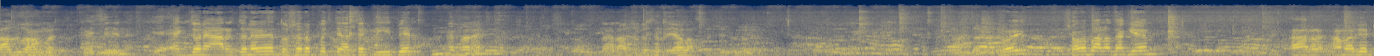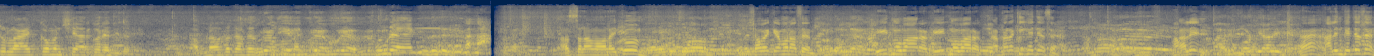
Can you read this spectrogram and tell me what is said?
রাজু আহমেদ। না? একজনে আরেকজনের দোষারোপ করতে আছে টিপের ব্যাপারে। না রাজু কাছে রিয়াল আছে ওই সবাই ভালো থাকেন। আর আমাকে একটু লাইক কমেন্ট শেয়ার করে দিবেন। আপনাদের কাছে পুরো এক আসসালামু আলাইকুম। সবাই কেমন আছেন? ঈদ মুবারক, ঈদ মোবারক। আপনারা কি খাইতেছেন? আলিম? হ্যাঁ আলিম খাইতেছেন?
